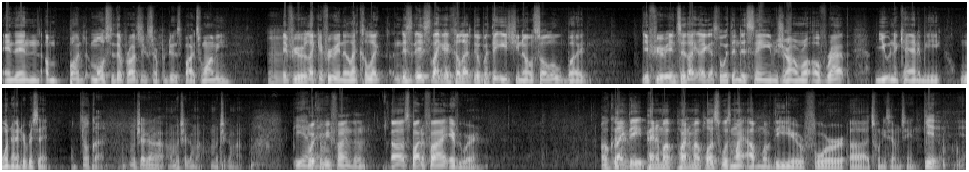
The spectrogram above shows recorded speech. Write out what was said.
and then a bunch. Most of their projects are produced by Tuamie. If you're like if you're into like collect, it's, it's like a collective, but they each you know solo. But if you're into like I guess within the same genre of rap, Mutant Academy, one hundred percent. Okay, I'm gonna check them out. I'm gonna check them out. I'm gonna check them out. Yeah, Where man. can we find them? Uh, Spotify everywhere. Okay, Like they Panama Panama Plus was my album of the year for uh 2017. Yeah, yeah.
